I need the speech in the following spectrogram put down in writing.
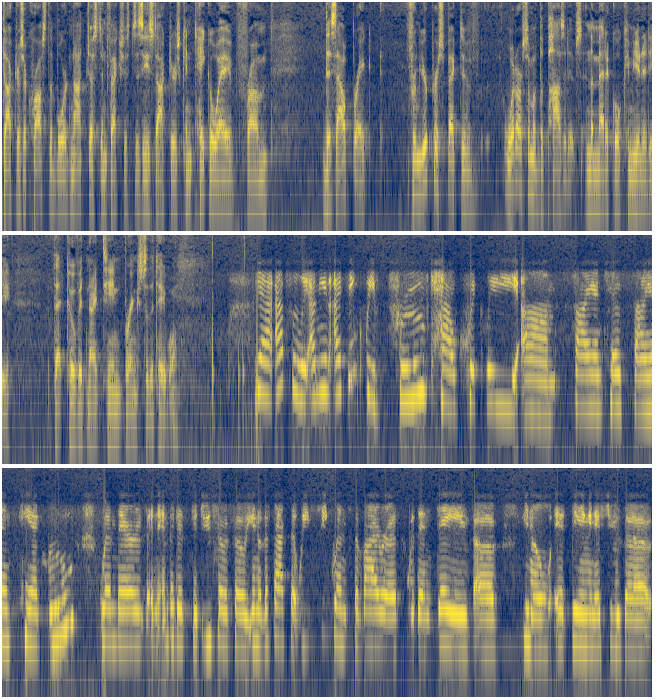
doctors across the board, not just infectious disease doctors, can take away from this outbreak. From your perspective, what are some of the positives in the medical community that COVID 19 brings to the table? Yeah, absolutely. I mean, I think we've proved how quickly um, scientists, science can move when there's an impetus to do so. So, you know, the fact that we sequence the virus within days of, you know, it being an issue, the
